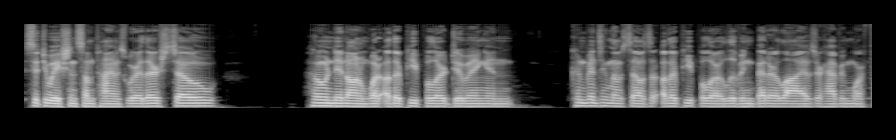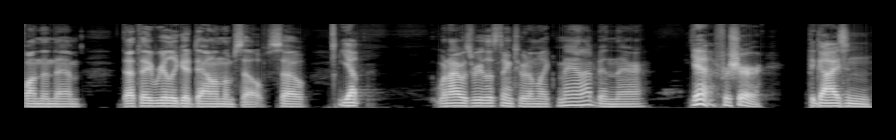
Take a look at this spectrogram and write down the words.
situations sometimes where they're so honed in on what other people are doing and convincing themselves that other people are living better lives or having more fun than them that they really get down on themselves. So Yep. when I was re-listening to it, I'm like, man, I've been there. Yeah, for sure. The guys in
